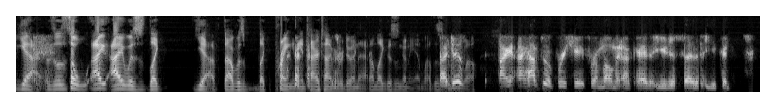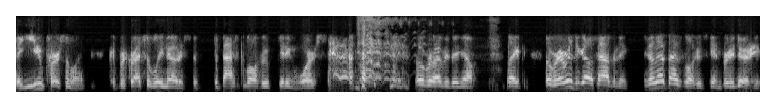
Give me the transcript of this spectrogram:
yeah so, so i i was like yeah i was like praying the entire time we were doing that i'm like this is going to end well this is I just- well I, I have to appreciate for a moment, okay, that you just said that you could, that you personally could progressively notice the, the basketball hoop getting worse over everything else. Like, over everything else happening. You know, that basketball hoop's getting pretty dirty.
